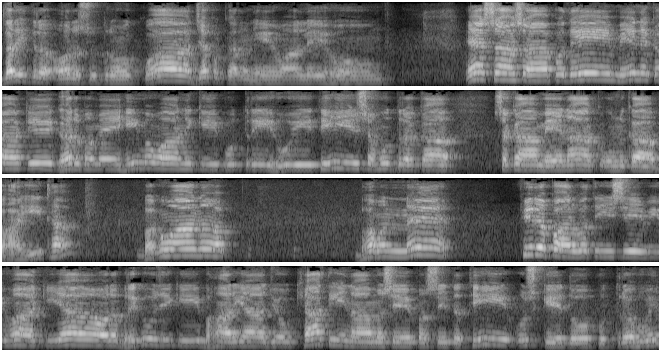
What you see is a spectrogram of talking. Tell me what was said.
दरिद्र और शूद्रों का जप करने वाले हो। ऐसा साप दे मेनका के गर्भ में हिमवान की पुत्री हुई थी, समुद्र का सका मेनाक उनका भाई था। भगवान भवन ने फिर पार्वती से विवाह किया और भृगुजी की भार्या जो ख्याति नाम से प्रसिद्ध थी, उसके दो पुत्र हुए।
